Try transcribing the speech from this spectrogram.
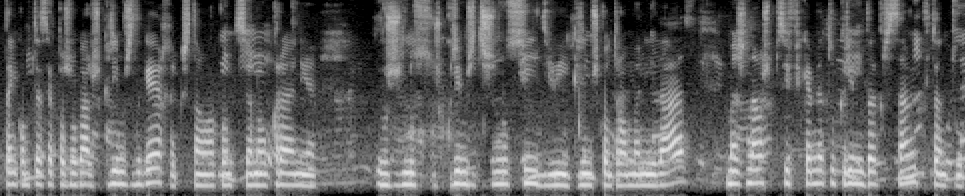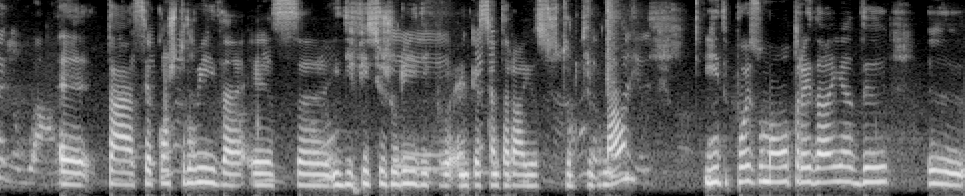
tem competência para julgar os crimes de guerra que estão a acontecer na Ucrânia, os, os, crimes de genocídio e crimes contra a humanidade, mas não especificamente o crime de agressão e, portanto, eh, está a ser construída esse edifício jurídico em que assentará esse futuro tribunal. E depois uma outra ideia de eh,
